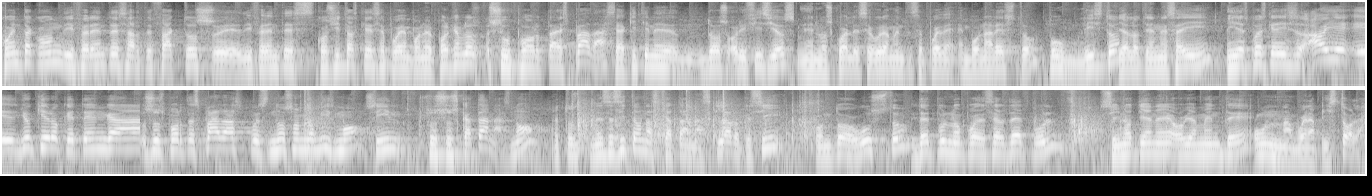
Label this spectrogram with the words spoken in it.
cuenta con diferentes artefactos, eh, diferentes cositas que se pueden poner. Por ejemplo, su portaespadas, que aquí tiene dos orificios en los cuales seguramente se puede embonar esto. ¡Pum! Listo. Ya lo tienes ahí. Y después que dices, oye, eh, yo quiero que tenga sus portaespadas, pues no son lo mismo sin sus, sus katanas, ¿no? Entonces necesita unas katanas. Claro que sí, con todo gusto. Deadpool no puede ser Deadpool si no tiene obviamente una buena pistola.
